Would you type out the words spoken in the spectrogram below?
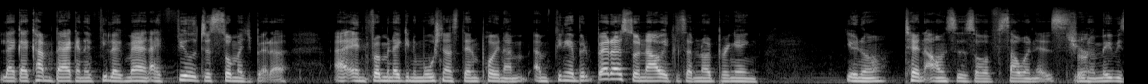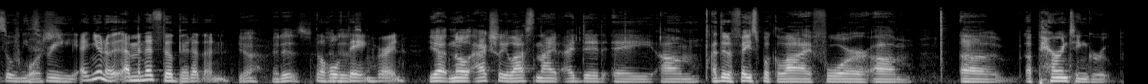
like I come back and I feel like, man, I feel just so much better. Uh, and from like an emotional standpoint, I'm I'm feeling a bit better. So now at least I'm not bringing, you know, ten ounces of sourness. Sure. You know, maybe it's only three, and you know, I mean that's still better than Yeah. It is. the whole is. thing, right? Yeah, no, actually last night I did a um, I did a Facebook live for um, a, a parenting group,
